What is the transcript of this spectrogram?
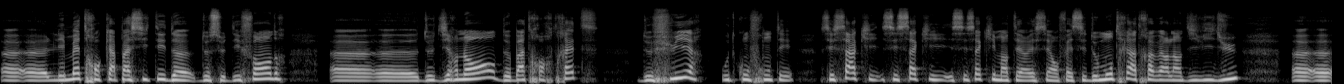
les mettre en capacité de, se défendre, de dire non, de battre en retraite, de fuir ou de confronter. C'est ça qui, c'est ça qui, c'est ça qui m'intéressait en fait, c'est de montrer à travers l'individu euh, euh,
